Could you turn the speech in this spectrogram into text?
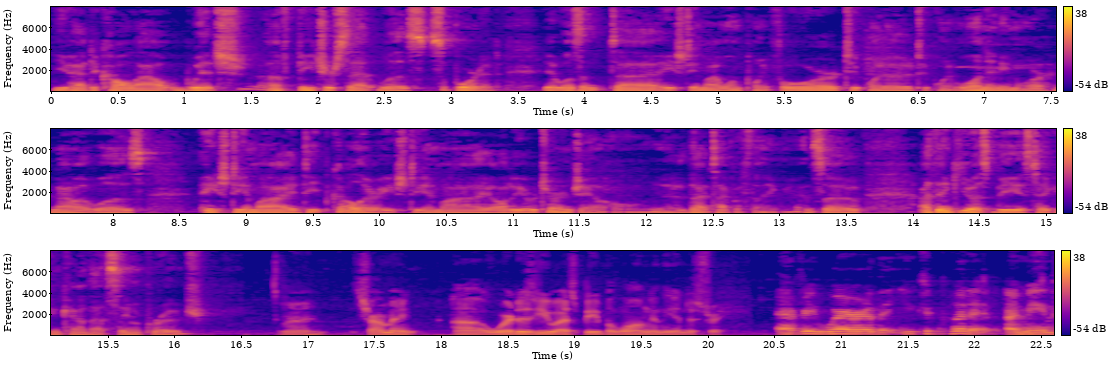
You had to call out which uh, feature set was supported. It wasn't uh, HDMI 1.4, 2.0, 2.1 anymore. Now it was HDMI deep color, HDMI audio return channel, you know, that type of thing. And so I think USB is taking kind of that same approach. All right. Charmaine, uh, where does USB belong in the industry? Everywhere that you could put it. I mean,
